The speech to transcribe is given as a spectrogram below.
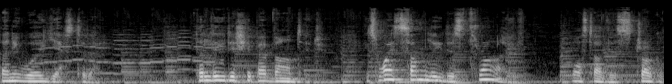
than you were yesterday. The Leadership Advantage. It's why some leaders thrive whilst others struggle.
